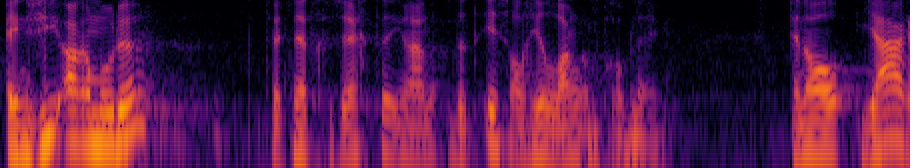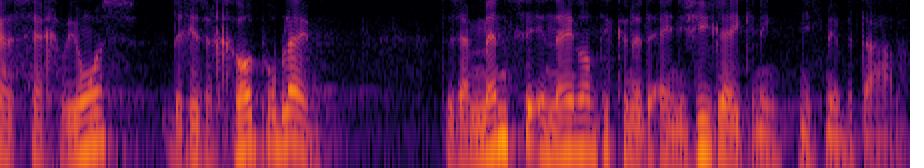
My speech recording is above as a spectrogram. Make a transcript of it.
Energiearmoede, het werd net gezegd, dat is al heel lang een probleem. En al jaren zeggen we, jongens, er is een groot probleem. Er zijn mensen in Nederland die kunnen de energierekening niet meer betalen.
